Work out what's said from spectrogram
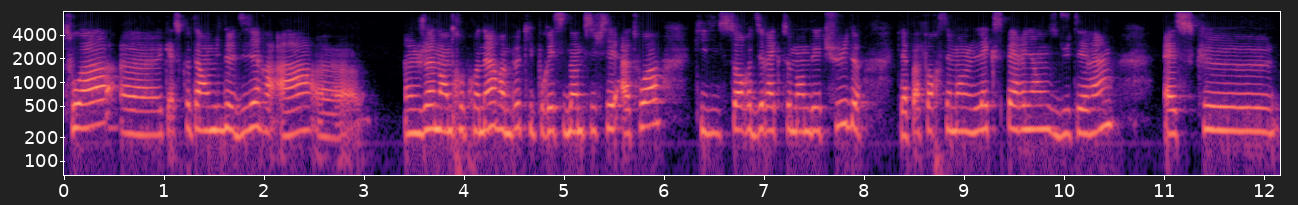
Toi, qu'est-ce que tu as envie de dire à un jeune entrepreneur un peu qui pourrait s'identifier à toi, qui sort directement d'études, qui n'a pas forcément l'expérience du terrain est-ce qu'il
